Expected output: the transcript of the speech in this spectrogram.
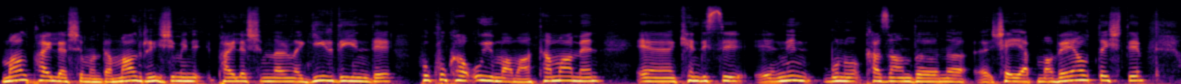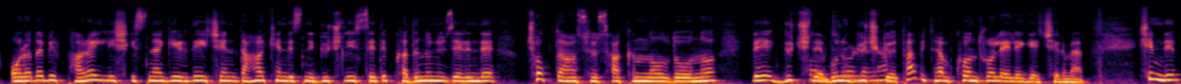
mal paylaşımında, mal rejimini paylaşımlarına girdiğinde hukuka uymama, tamamen e, kendisinin bunu kazandığını e, şey yapma veyahut da işte orada bir para ilişkisine girdiği için daha kendisini güçlü hissedip kadının üzerinde çok daha söz hakkının olduğunu ve güçle bunu güç gö tabii tam kontrol ele geçirme. Şimdi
